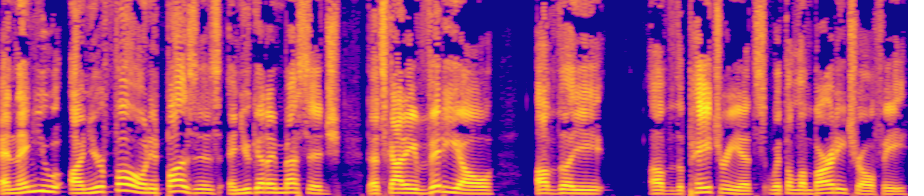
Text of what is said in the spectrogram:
and then you on your phone it buzzes, and you get a message that's got a video of the of the Patriots with the Lombardi Trophy,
